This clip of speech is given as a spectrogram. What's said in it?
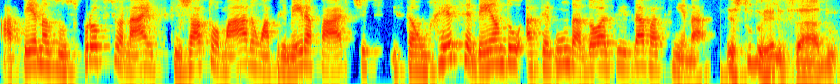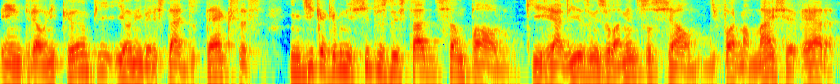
Apenas os profissionais que já tomaram a primeira parte estão recebendo a segunda dose da vacina. Estudo realizado entre a Unicamp e a Universidade do Texas indica que municípios do estado de São Paulo que realizam isolamento social de forma mais severa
